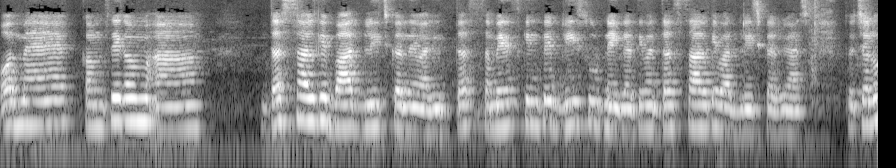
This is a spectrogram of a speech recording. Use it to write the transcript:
और मैं कम से कम आ, दस साल के बाद ब्लीच करने वाली हूँ। दस, मेरे स्किन पे ब्लीच सूट नहीं करती, मैं दस साल के बाद ब्लीच कर रही हूँ आज। तो चलो,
